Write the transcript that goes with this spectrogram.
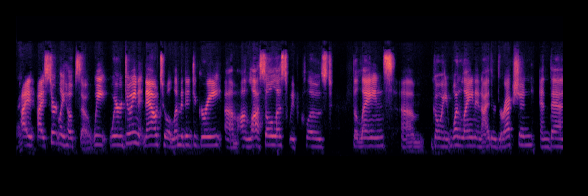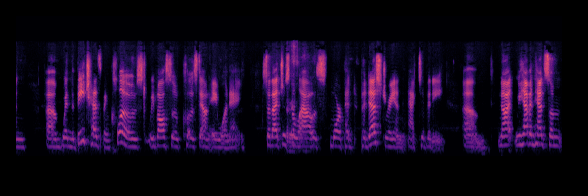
right? I, I certainly hope so. We, we're doing it now to a limited degree. Um, on Las Olas, we've closed the lanes, um, going one lane in either direction. And then um, when the beach has been closed, we've also closed down A1A. So that just Very allows more ped- pedestrian activity. Um, not, we haven't had some,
